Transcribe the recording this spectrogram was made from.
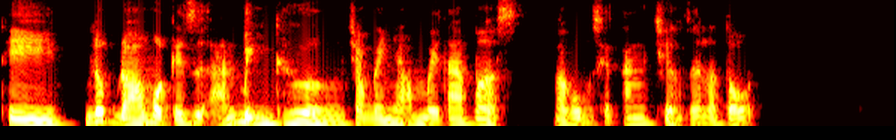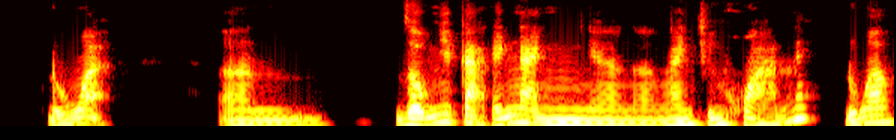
Thì lúc đó một cái dự án bình thường trong cái nhóm Metaverse nó cũng sẽ tăng trưởng rất là tốt. Đúng không ạ? À, giống như cả cái ngành ờ, ngành chứng khoán đấy đúng không?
